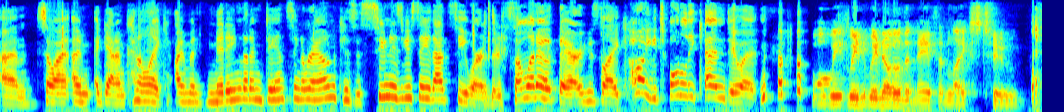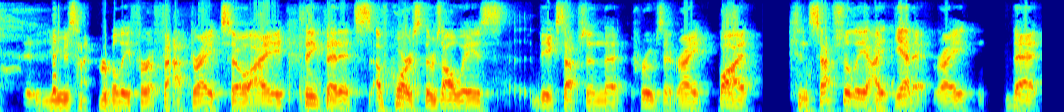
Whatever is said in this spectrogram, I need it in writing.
Um, so I, am again, I'm kind of like I'm admitting that I'm dancing around because as soon as you say that c word, there's someone out there who's like, "Oh, you totally can do it." well, we, we we know that Nathan likes to use hyperbole for effect, right? So I think that it's, of course, there's always the exception that proves it, right? But conceptually, I get it, right? That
